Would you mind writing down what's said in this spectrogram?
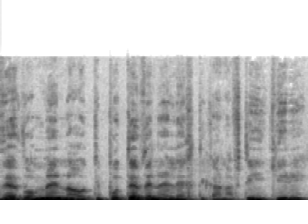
δεδομένα ότι ποτέ δεν ελέγχτηκαν αυτοί οι κύριοι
